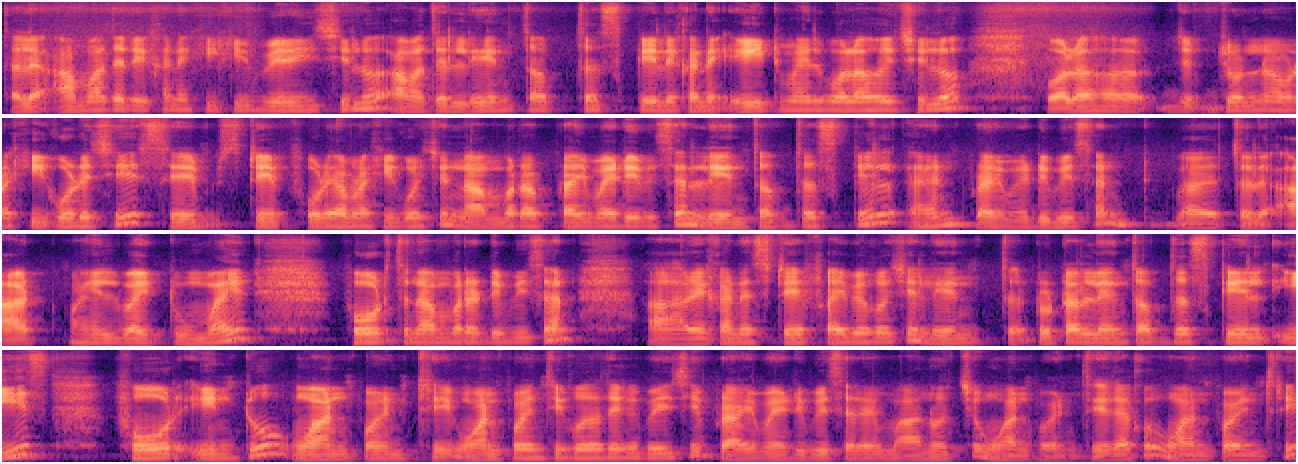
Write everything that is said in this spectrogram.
তাহলে আমাদের এখানে কী কী বেরিয়েছিল? আমাদের লেন্থ অফ দ্য স্কেল এখানে এইট মাইল বলা হয়েছিল। বলা জন্য আমরা কি করেছি? সেম স্টেপ ফোরে আমরা কি করেছি? Number of primary division length of the scale and primary division তাহলে আট mile by two mile fourth number of division আর এখানে স্টেপ ফাইভে হয়েছে length total length of the scale is four into one point three one point three কোথা থেকে পেয়েছি? প্রাইমারি ডিভিশনের মান হচ্ছে ওয়ান পয়েন্ট থ্রি দেখো ওয়ান পয়েন্ট থ্রি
